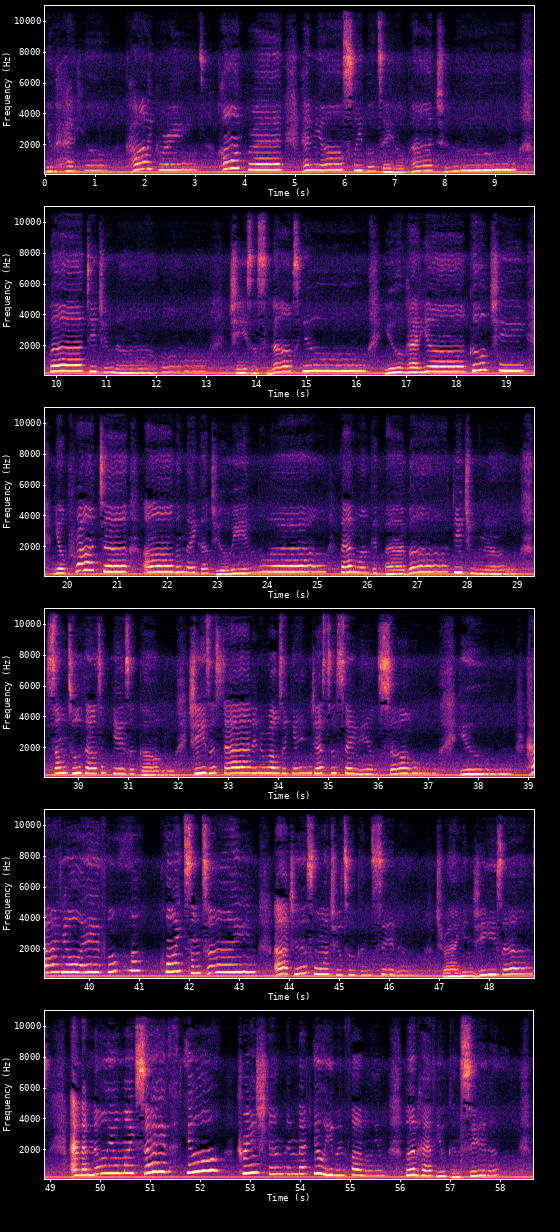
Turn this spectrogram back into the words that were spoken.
You've had your collard greens, cornbread, and your sweet potato pie too. But did you know Jesus loves you? You've had your Gucci, your Prada, all the makeup jewelry in the world that one could buy. But did you know some 2,000 years ago Jesus died and rose again just to save your soul? You had your way for quite some time. I just want you to consider trying Jesus. And I know you might say that you're Christian and that you even follow him. But have you considered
